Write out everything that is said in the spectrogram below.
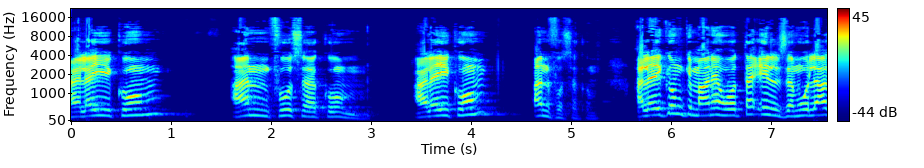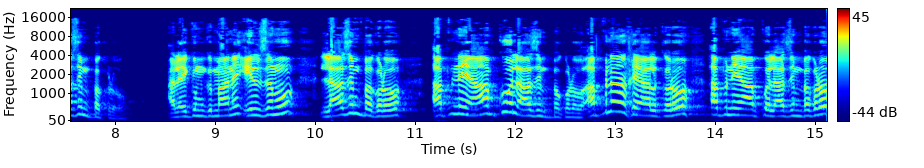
अलैकुम अनफुसकुम। अलैकुम अनफुसकुम। अलैकुम के माने होता है, इल्जमु लाजिम पकड़ो। अलैकुम के माने इल्जमो, लाजिम पकड़ो। अपने आप को लाजिम पकड़ो। अपना ख्याल करो, अपने आप को लाजिम पकड़ो।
